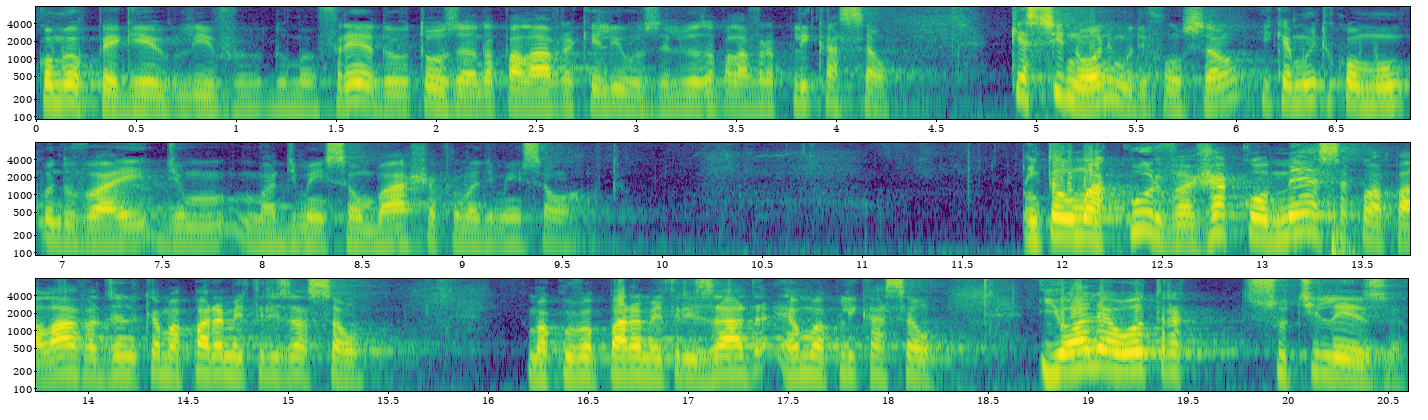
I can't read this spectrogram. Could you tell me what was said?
como eu peguei o livro do Manfredo, eu estou usando a palavra que ele usa. Ele usa a palavra aplicação, que é sinônimo de função e que é muito comum quando vai de uma dimensão baixa para uma dimensão alta. Então, uma curva já começa com a palavra dizendo que é uma parametrização. Uma curva parametrizada é uma aplicação. E olha outra sutileza.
